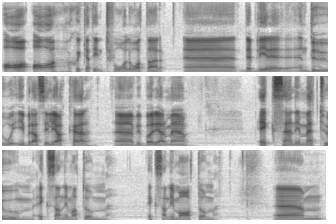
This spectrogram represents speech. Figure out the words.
AA har skickat in två låtar. Eh, det blir en duo i brasiliak här. Eh, vi börjar med Exanimatum, Exanimatum, Exanimatum. Um,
